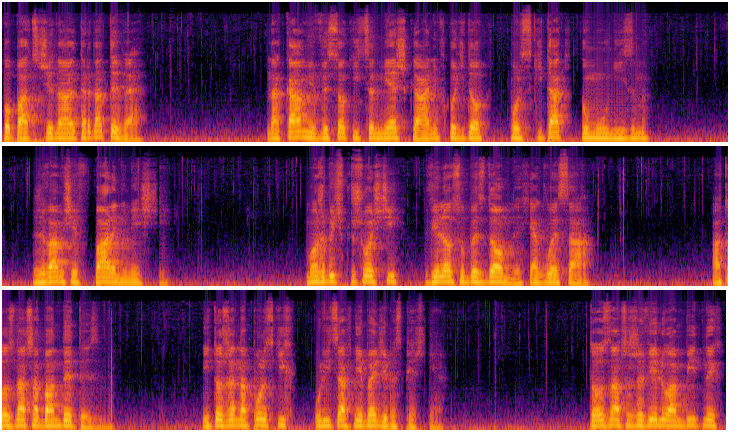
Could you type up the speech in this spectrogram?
popatrzcie na alternatywę. Na kamie wysokich cen mieszkań wchodzi do Polski taki komunizm, że wam się w pale nie mieści. Może być w przyszłości wiele osób bezdomnych, jak w USA. A to oznacza bandytyzm. I to, że na polskich ulicach nie będzie bezpiecznie. To oznacza, że wielu ambitnych,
